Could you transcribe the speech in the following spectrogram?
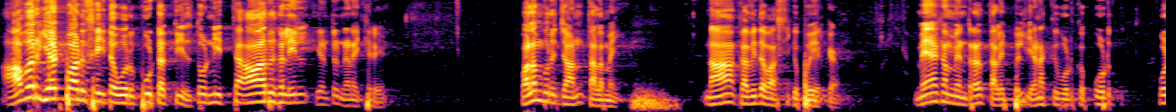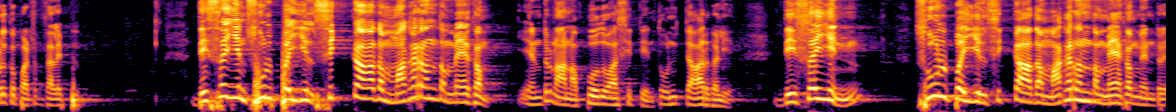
அவர் ஏற்பாடு செய்த ஒரு கூட்டத்தில் தொண்ணூற்றி ஆறுகளில் என்று நினைக்கிறேன். வலம்புரிஜான் தலைமை. நான் கவிதை வாசிக்க போயிருக்கேன். மேகம் என்ற தலைப்பில் எனக்கு ஒடுக்க ஒடு- ஒடுக்கப்பட்ட தலைப்பு. திசையின் சூழ்பையில் சிக்காத மகரந்த மேகம் என்று நான் அப்போது வாசித்தேன் தொண்ணூற்றி ஆறுகளில் திசையின் சூழ்பையில் சிக்காத மகரந்த மேகம் என்று.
